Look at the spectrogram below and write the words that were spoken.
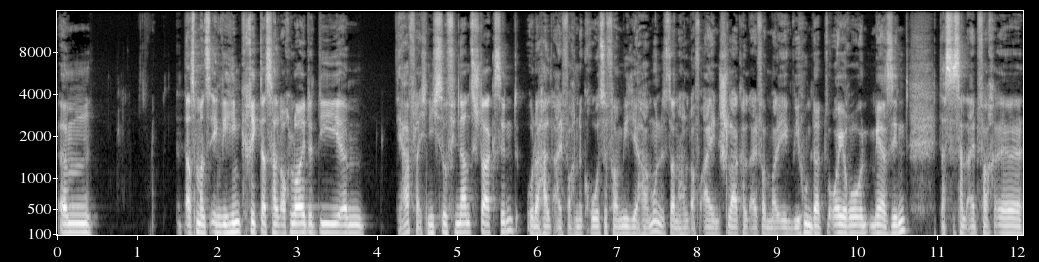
ähm, dass man es irgendwie hinkriegt, dass halt auch Leute, die ähm, ja vielleicht nicht so finanzstark sind oder halt einfach eine große Familie haben und es dann halt auf einen Schlag halt einfach mal irgendwie 100 Euro und mehr sind, dass es halt einfach äh,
